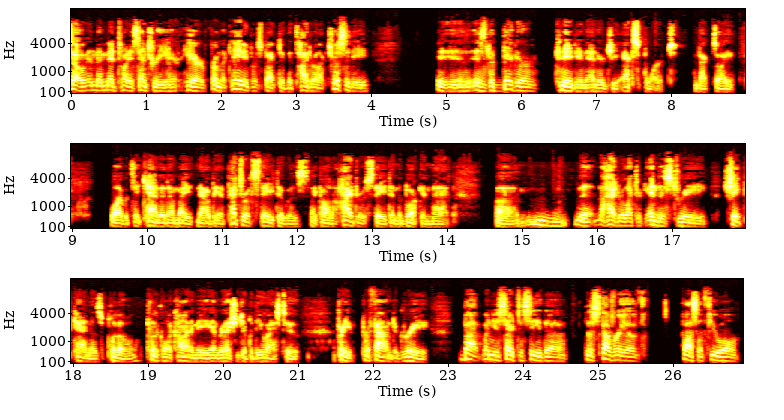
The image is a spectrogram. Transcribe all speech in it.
so, in the mid 20th century, here, here, from the Canadian perspective, it's hydroelectricity is, is the bigger Canadian energy export. In fact, so I, well, I would say Canada might now be a petro state. It was I call it a hydro state in the book, in that um, the, the, hydroelectric industry shaped Canada's political political economy and relationship with the U.S. to a pretty profound degree. But when you start to see the discovery of fossil fuel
